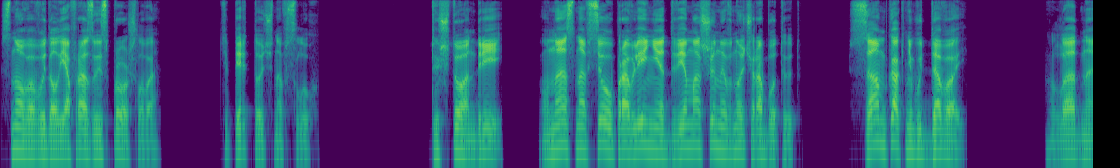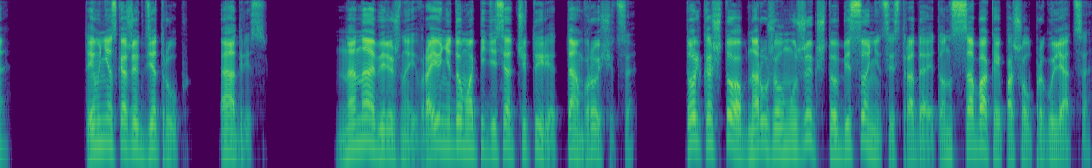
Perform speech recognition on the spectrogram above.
Снова выдал я фразу из прошлого. Теперь точно вслух. «Ты что, Андрей? У нас на все управление две машины в ночь работают. Сам как-нибудь давай». «Ладно. Ты мне скажи, где труп? Адрес». «На набережной, в районе дома 54, там, в рощице. Только что обнаружил мужик, что бессонницей страдает. Он с собакой пошел прогуляться.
